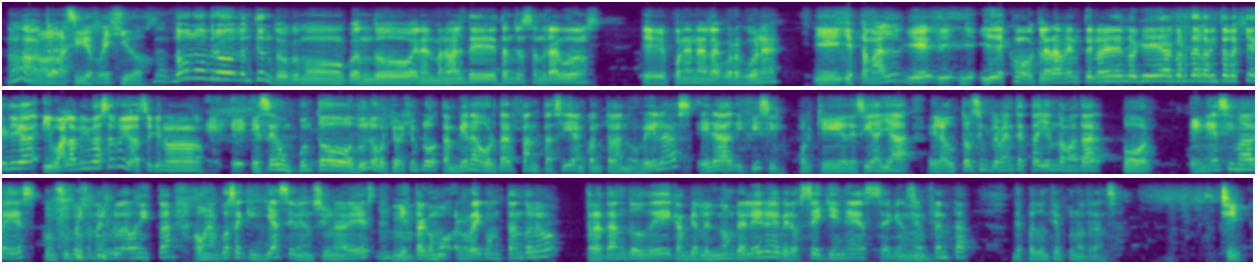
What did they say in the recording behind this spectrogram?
No, No, claro. así rígido. No, no, pero lo entiendo. Como cuando en el manual de Dungeons and Dragons eh, ponen a la gorgona y, y está mal, y, y- y- es como claramente no es lo que acorde a la mitología griega, igual a mí me hace ruido, así que no. Eh, eh, ese es un punto duro, porque por ejemplo, también abordar fantasía en cuanto a novelas era difícil, porque decía ya, el autor simplemente está yendo a matar por enésima vez con su personaje protagonista a una cosa que ya se venció una vez y está como recontándolo, tratando de cambiarle el nombre al héroe, pero sé quién es, sé a quién se Mm. enfrenta, después de un tiempo uno tranza. Sí.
